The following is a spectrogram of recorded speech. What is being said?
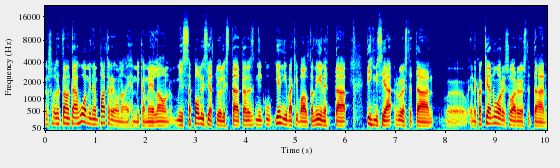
jos otetaan tämä huominen Patreon-aihe, mikä meillä on, missä poliisia työllistää tällaiset niin kuin jengiväkivalta niin, että ihmisiä ryöstetään, ennen kaikkea nuorisoa ryöstetään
